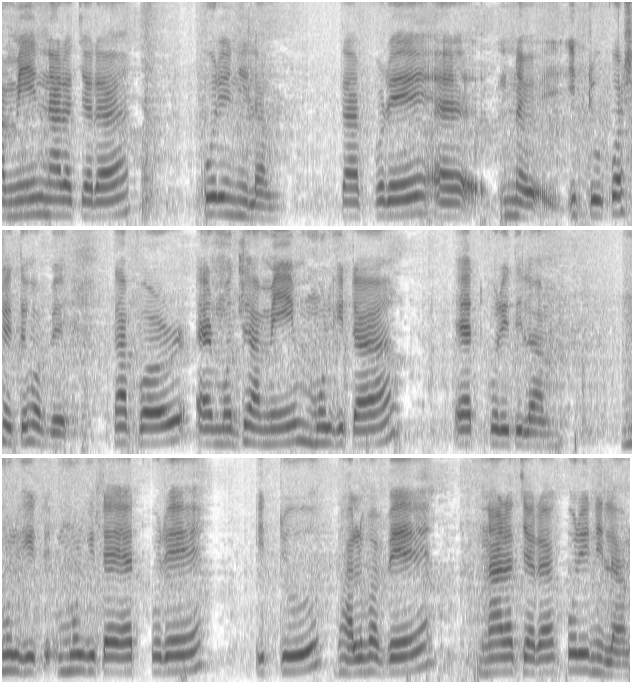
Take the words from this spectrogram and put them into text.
আমি নাড়াচাড়া করে নিলাম। তারপরে একটু কষাইতে হবে। তারপর এর মধ্যে আমি মুরগিটা অ্যাড করে দিলাম। মুরগি, মুরগিটা অ্যাড করে একটু ভালোভাবে নাড়াচাড়া করে নিলাম।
